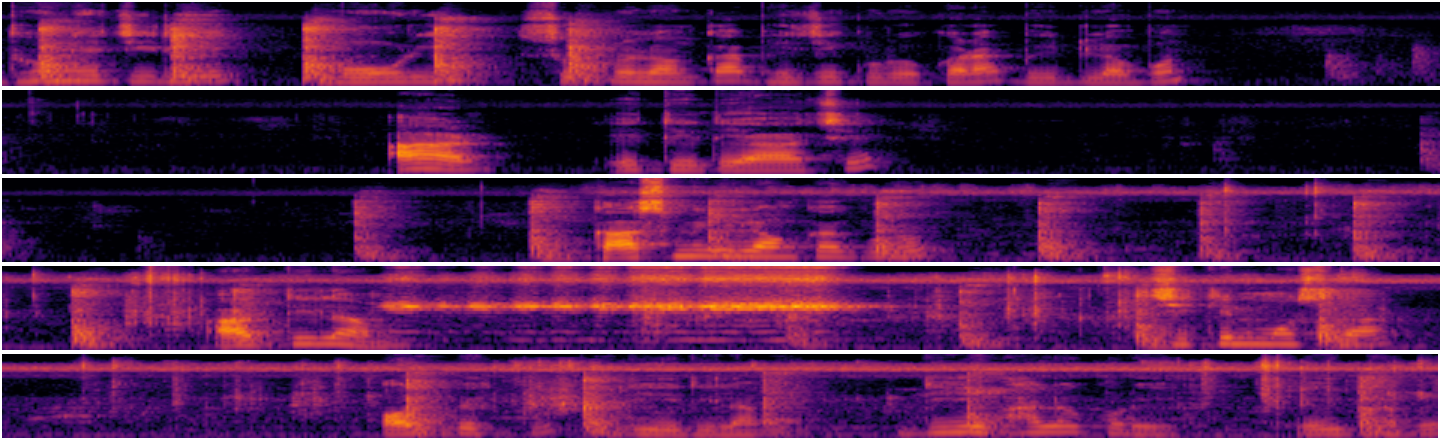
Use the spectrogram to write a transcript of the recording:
ধনে জিরে, মৌরি, শুকনো লঙ্কা ভেজে গুঁড়ো করা বিট লবণ। আর এতে দেয়া আছে কাশ্মীরি লঙ্কা গুঁড়ো। আর দিলাম চিকেন মশলা অল্প একটু দিয়ে দিলাম। দিয়ে ভালো করে এইভাবে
